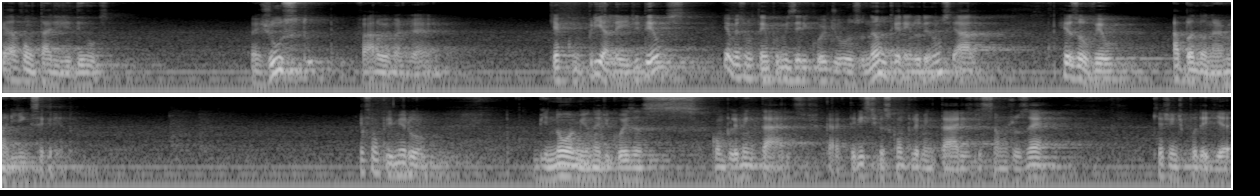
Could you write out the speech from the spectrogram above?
é a vontade de Deus? É justo, fala o Evangelho, quer cumprir a lei de Deus e ao mesmo tempo misericordioso, não querendo denunciá-la, resolveu abandonar Maria em segredo. Esse é um primeiro binômio né, de coisas complementares, características complementares de São José que a gente poderia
